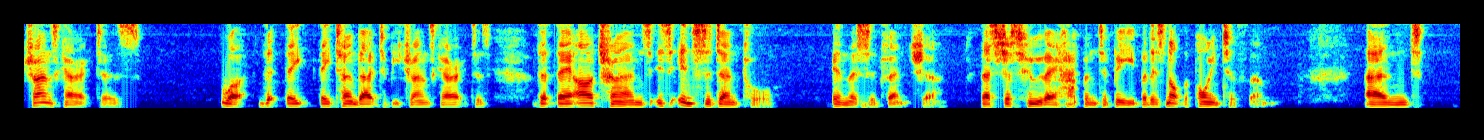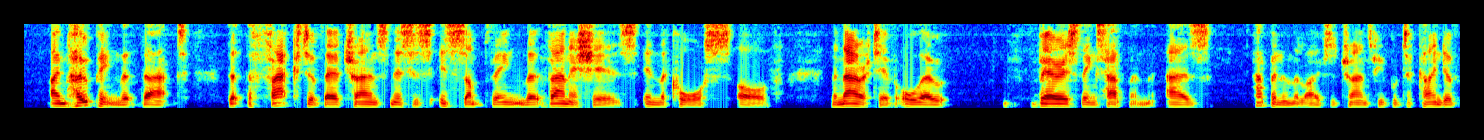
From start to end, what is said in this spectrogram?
trans characters. Well, they they turned out to be trans characters. That they are trans is incidental in this adventure. That's just who they happen to be, but it's not the point of them. And I'm hoping that that that the fact of their transness is, is something that vanishes in the course of the narrative, although various things happen as happen in the lives of trans people to kind of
